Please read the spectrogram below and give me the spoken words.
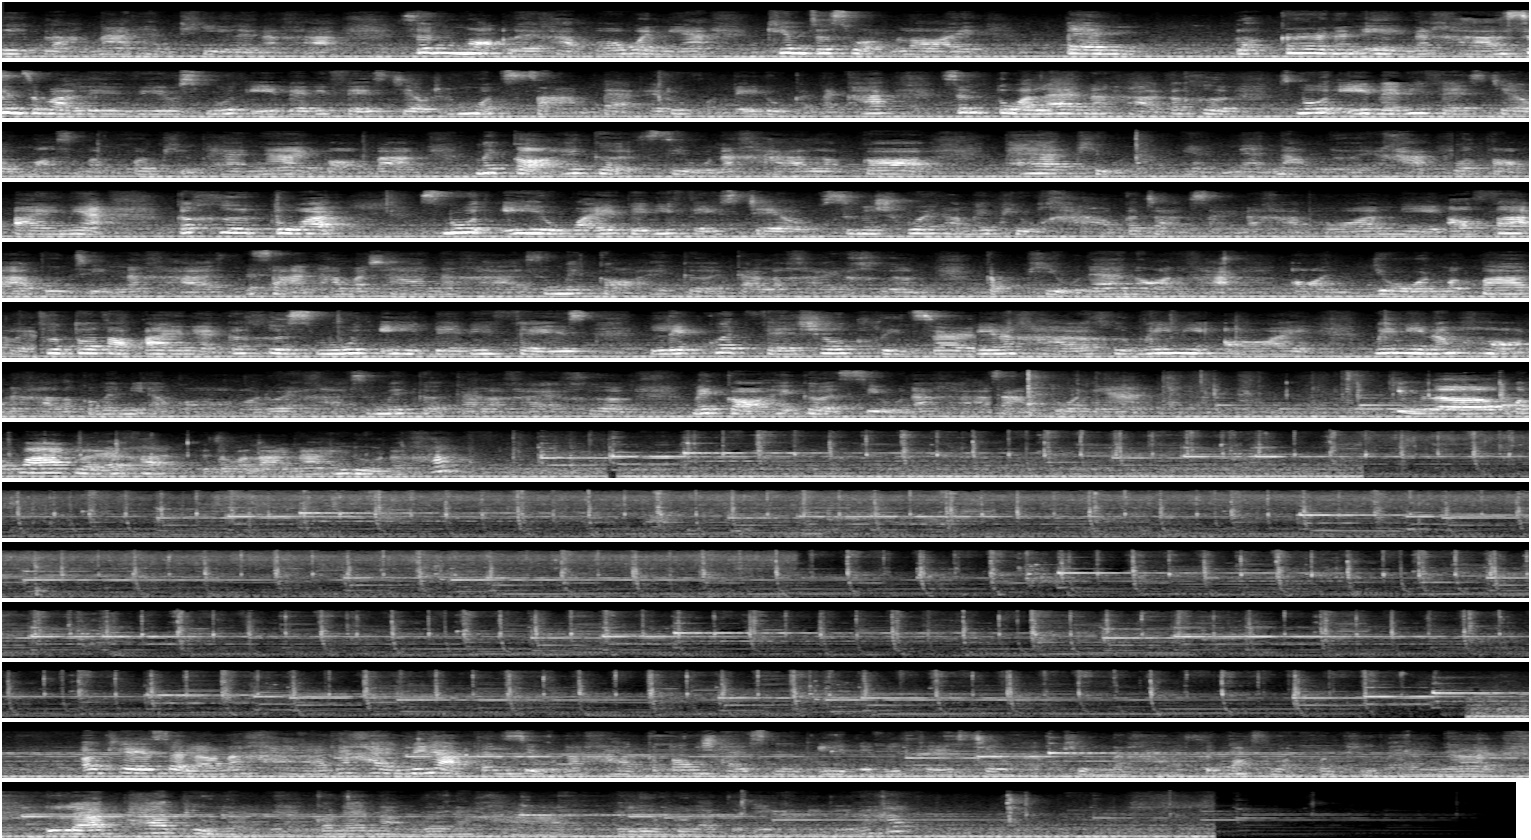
รีบล้างหน้าทันทีเลยนะคะ ซึ่งเหมาะเลยค่ะ เพราะวันนี้คิมจะสวมรอยเป็นบล็อกเกอร์นั่นเองนะคะ ซึ่งจะมารีวิว Smooth E Baby Face Gel ทั้งหมด 3 แบบให้ทุกคนได้ดูกันนะคะ ซึ่งตัวแรกนะคะก็คือ Smooth E Baby Face Gel เหมาะสำหรับคนผิวแพ้ง่ายเบาบาง ไม่ก่อให้เกิดสิวนะคะ แล้วก็แพทย์ผิวหนังเนี่ยแนะนำเลยค่ะ ตัวต่อไปเนี่ยก็คือตัว Smooth E White Baby Face Gel ซึ่งจะช่วยทำให้ผิวขาวกระจ่างใสนะคะ เพราะว่ามีอัลฟาอาบูจินนะคะเป็นสารธรรมชาตินะคะ ซึ่งไม่ก่อให้เกิดการระคายเคืองกับผิวแน่นอนค่ะ อ่อนโยนมาก ๆ เลย ส่วนตัวต่อไปเนี่ย ก็คือ Smooth E Baby Face Liquid Facial Cleanser นี่นะคะก็คือไม่มีออยล์ไม่มีน้ำหอมนะคะ แล้วก็ไม่มีแอลกอฮอล์ด้วยค่ะ ซึ่งไม่เกิดการระคายเคือง ไม่ก่อให้เกิดสิวนะคะสามตัวเนี้ย กิมเลิฟมากๆเลยะค่ะเดี๋ยวจะมาล้างหน้าให้ดูนะคะ โอเคเสร็จแล้วนะคะ ถ้าใครไม่อยากเป็นสิวนะคะ ก็ต้องใช้ Smooth E Baby Face Gel แบบคิมนะคะ ซึ่งเหมาะสำหรับคนผิวแพ้ง่าย และแพทย์ผิวหนังเนี่ยก็แนะนำด้วยนะคะอย่าลืมดูแลตัวเอง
